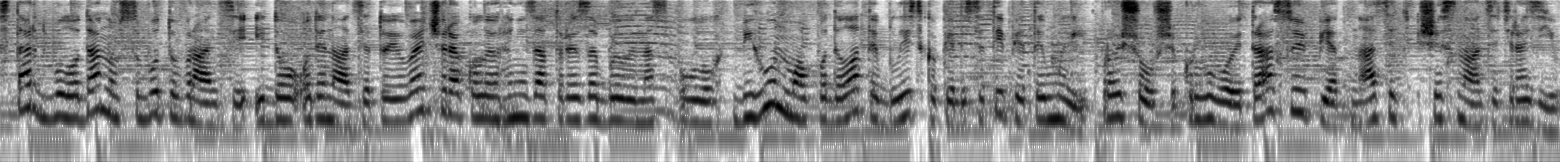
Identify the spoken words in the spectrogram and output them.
Старт було дано в суботу вранці і до 11-ї вечора, коли організатори забили на сполох, бігун мав подолати близько 55 миль, пройшовши круговою трасою 15-16 разів.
